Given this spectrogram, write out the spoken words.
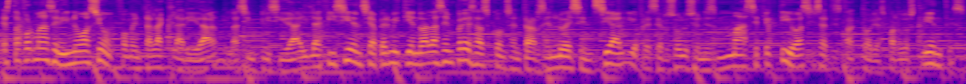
Esta forma de hacer innovación fomenta la claridad, la simplicidad y la eficiencia, permitiendo a las empresas concentrarse en lo esencial y ofrecer soluciones más efectivas y satisfactorias para los clientes.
